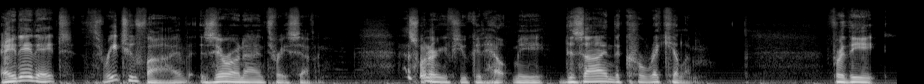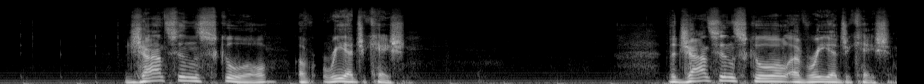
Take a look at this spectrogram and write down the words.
888 325 0937. I was wondering if you could help me design the curriculum for the Johnson School of Reeducation. The Johnson School of Reeducation.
